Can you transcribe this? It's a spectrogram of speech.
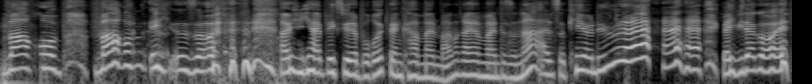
warum, warum ich so, habe ich mich halbwegs wieder beruhigt, dann kam mein Mann rein und meinte so, na, alles okay? Und ich so, gleich wieder geheult.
